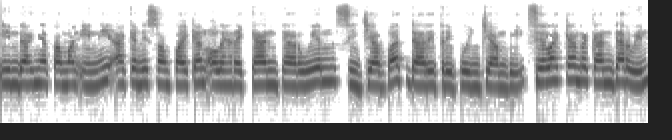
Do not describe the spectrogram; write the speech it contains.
indahnya taman ini akan disampaikan oleh rekan Darwin Sijabat dari Tribun Jambi. Silakan rekan Darwin.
